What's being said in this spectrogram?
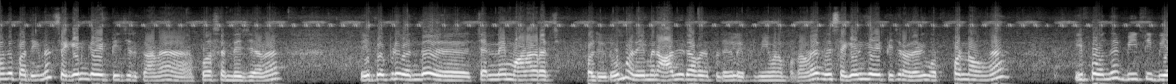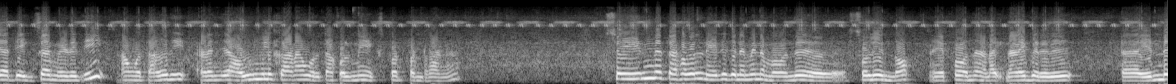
வந்து பார்த்திங்கன்னா செகண்ட் கிரேட் டீச்சருக்கான பர்சன்டேஜான இப்போ எப்படி வந்து சென்னை மாநகராட்சி பள்ளிகளும் அதே மாதிரி பள்ளிகள் எப்படி நியமனம் பண்ணாங்களோ இதே second grade teacher already work பண்ணவங்க. இப்போ வந்து பிடி பிஆர்டி எக்ஸாம் எழுதி அவங்க தகுதி அடைஞ்சு அவங்களுக்கான ஒரு தகவலுமே எக்ஸ்பெக்ட் பண்ணுறாங்க ஸோ இந்த தகவல் நேற்று தினமே நம்ம வந்து சொல்லியிருந்தோம். எப்போ வந்து நடை நடைபெறுது எந்த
